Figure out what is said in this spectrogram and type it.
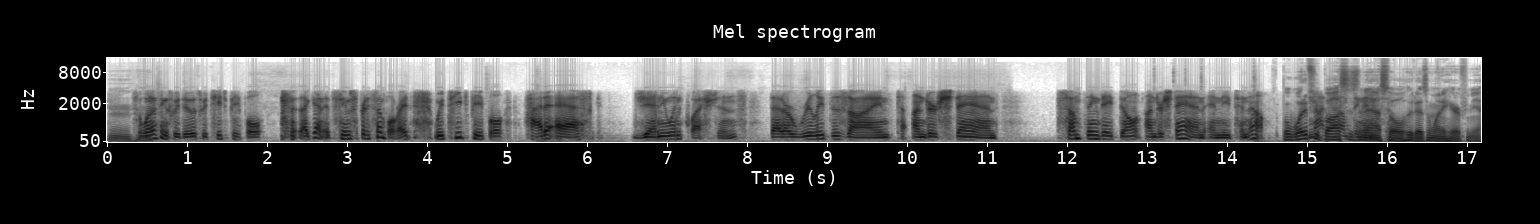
So mm-hmm. one of the things we do is we teach people, again, it seems pretty simple, right? We teach people how to ask genuine questions that are really designed to understand something they don't understand and need to know. But what if your boss is an asshole who doesn't want to hear from you?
